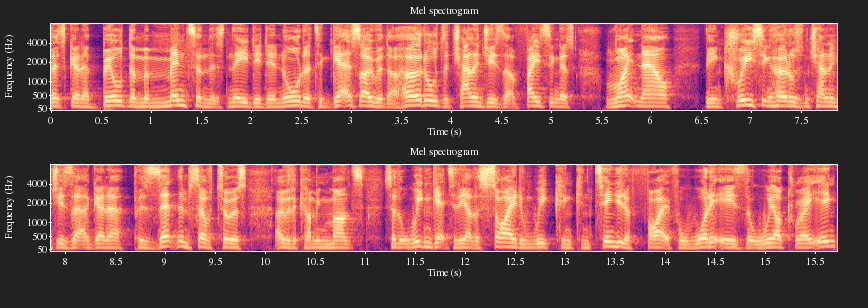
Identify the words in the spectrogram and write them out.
that's going to build the momentum that's needed in order to get us over the hurdles, the challenges that are facing us right now the increasing hurdles and challenges that are going to present themselves to us over the coming months so that we can get to the other side and we can continue to fight for what it is that we are creating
